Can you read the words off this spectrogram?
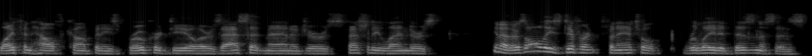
life and health companies, broker dealers, asset managers, specialty lenders, you know, there's all these different financial related businesses.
